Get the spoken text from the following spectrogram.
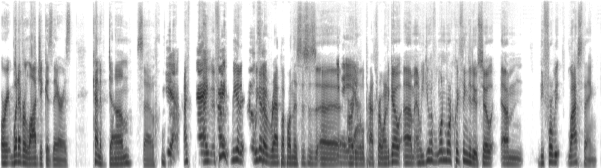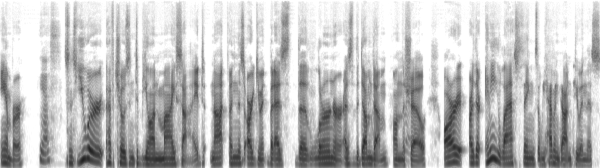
or whatever logic is there is kind of dumb so yeah. I, I feel like we gotta we gotta say- wrap up on this. This is uh, Yeah, yeah, already yeah. a little past where I want to go, um, and we do have one more quick thing to do. So, um, before we last thing, Amber, Yes. since you were have chosen to be on my side, not in this argument, but as the learner, as the dum dum on the Right. show, are are there any last things that we haven't gotten to in this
